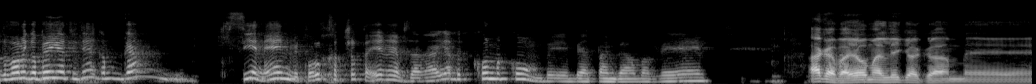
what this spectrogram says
דבר לגבי, אתה יודע, גם, גם CNN וכל חדשות הערב, זה הרי היה בכל מקום ב-2004, ו... אגב, היום הליגה גם, אה,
